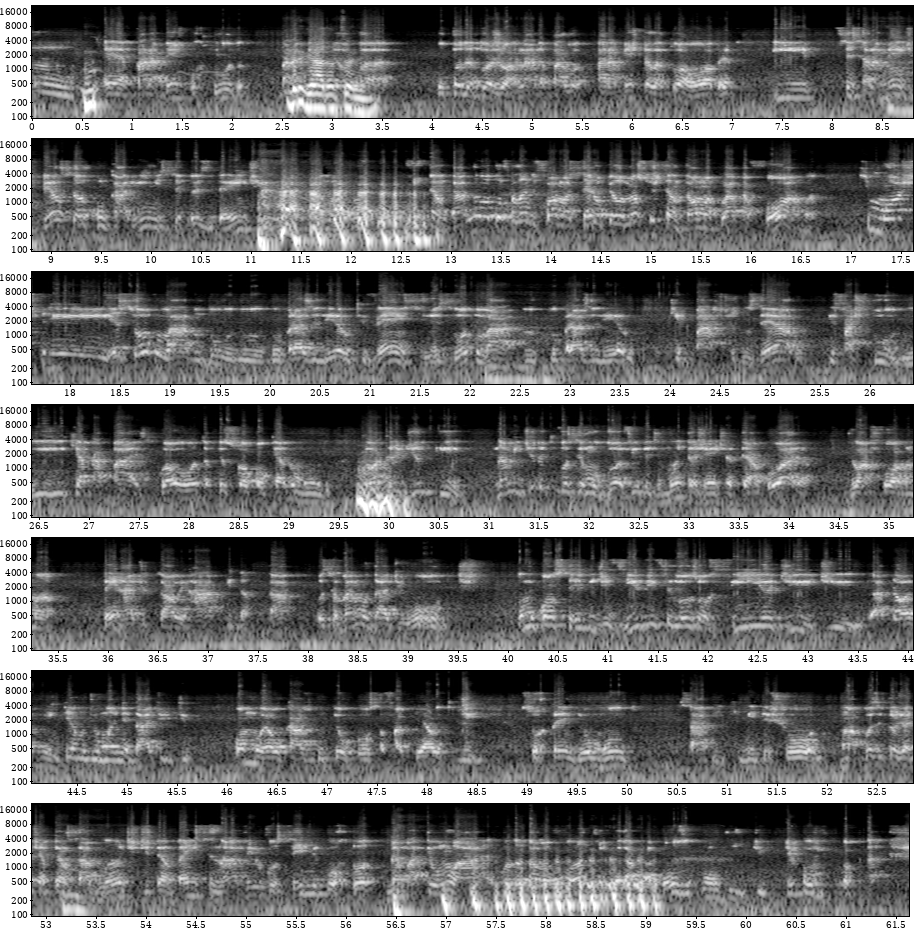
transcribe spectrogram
Hum, é, parabéns por tudo. Obrigado, Parabéns pela Antônio. por toda a tua jornada, pa- parabéns pela tua obra. E, sinceramente, pensa com carinho em ser presidente. sustentar, não, eu estou falando de forma séria, ou pelo menos sustentar uma plataforma que mostre esse outro lado do, do, do brasileiro que vence, esse outro lado do brasileiro que parte do zero e faz tudo, e que é capaz, igual outra pessoa qualquer do mundo. Eu acredito que, na medida que você mudou a vida de muita gente até agora, de uma forma bem radical e rápida, tá? Você vai mudar de outros como conceito de vida e filosofia de, de até em termos de humanidade, de como é o caso do teu Bolsa Favela, que me surpreendeu muito, sabe? Que me deixou uma coisa que eu já tinha pensado antes de tentar ensinar, veio você e me cortou, me abateu no ar. Quando eu estava voando, eu pegava 14 pontos de, de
